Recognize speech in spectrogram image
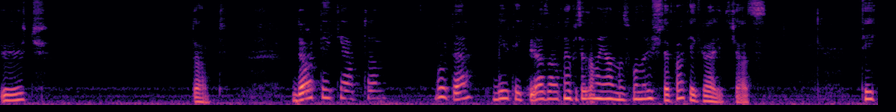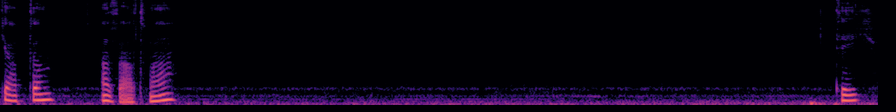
3 4 4 tek yaptım. Burada bir tek bir azaltma yapacağız ama yalnız bunu 3 defa tekrar edeceğiz. Tek yaptım azaltma. Tek.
